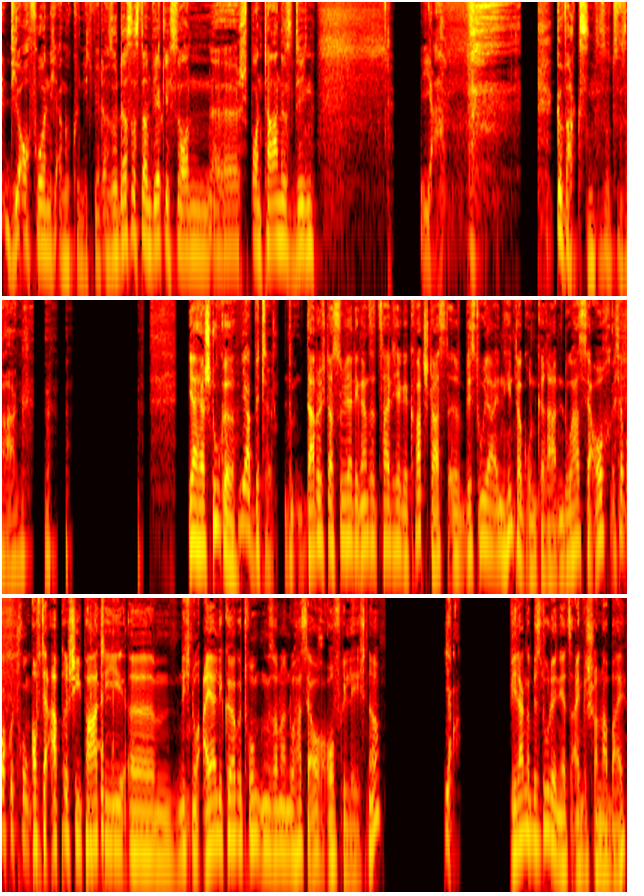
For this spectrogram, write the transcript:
Die auch vorher nicht angekündigt wird. Also das ist dann wirklich so ein äh, spontanes Ding. Ja. Gewachsen sozusagen. Ja, Herr Stuke, Ja, bitte. dadurch, dass du ja die ganze Zeit hier gequatscht hast, äh, bist du ja in den Hintergrund geraten. Du hast ja auch Ich auch getrunken. auf der Après-Ski-Party ähm, nicht nur Eierlikör getrunken, sondern du hast ja auch aufgelegt, ne? Ja. Wie lange bist du denn jetzt eigentlich schon dabei?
